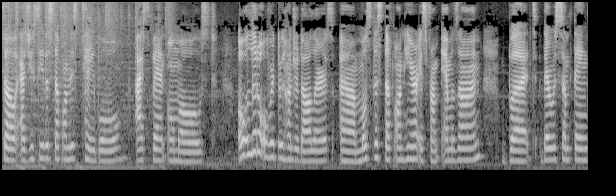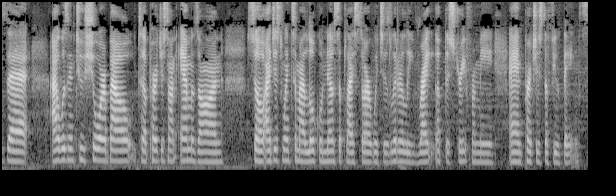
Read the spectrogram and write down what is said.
So as you see the stuff on this table, I spent almost, oh, a little over $300. Um, most of the stuff on here is from Amazon, but there was some things that I wasn't too sure about to purchase on Amazon. So I just went to my local nail supply store, which is literally right up the street from me, and purchased a few things.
